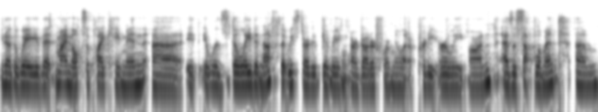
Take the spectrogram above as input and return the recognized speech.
you know the way that my milk supply came in, uh, it it was delayed enough that we started giving our daughter formula pretty early on as a supplement. Um,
